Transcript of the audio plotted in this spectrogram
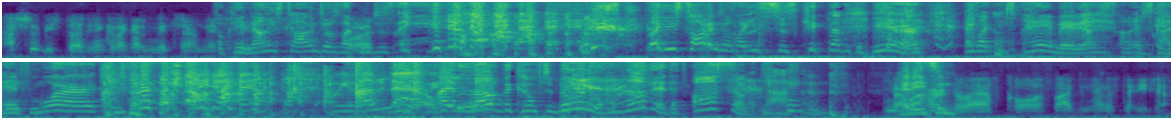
I should be studying because I got a midterm next Okay, week. now he's talking to us like we're just he's, like he's talking to us like he's just kicked back with a beer and like, hey baby, I just I just got in from work. We love that. I love the comfortability. I love it. That's awesome. That's awesome. No, And I he's heard in- the last call, so I didn't have a steady job.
